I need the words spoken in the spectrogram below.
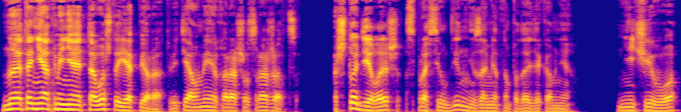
Но это не отменяет того, что я пират, ведь я умею хорошо сражаться. «Что делаешь?» — спросил Дин, незаметно подойдя ко мне. «Ничего.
